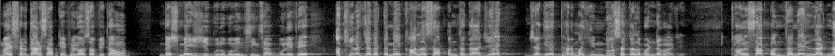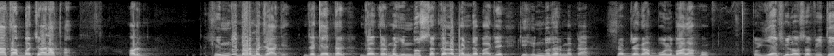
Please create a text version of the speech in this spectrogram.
मैं सरदार साहब के फिलोसॉफी का हूँ। दशमेश जी गुरु गोविंद सिंह साहब बोले थे, अखिल जगत में खालसा पंथ गाजे जगे धर्म हिंदू सकल भंड बाजे खालसा पंथ ने लड़ना था बचाना था और हिंदू धर्म जागे। जगे धर, धर्म हिंदू सकल भंड बाजे कि हिंदू धर्म का सब जगह बोलबाला हो। तो ये फिलॉसफी थी।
